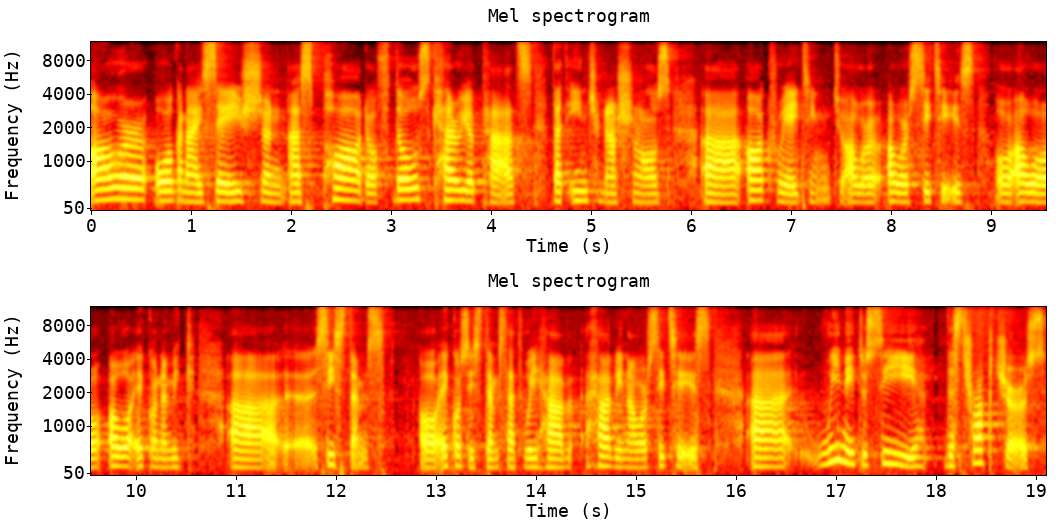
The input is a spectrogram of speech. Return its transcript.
our organization as part of those career paths that internationals uh, are creating to our, our cities or our, our economic uh, systems or ecosystems that we have, have in our cities, uh, we need to see the structures.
